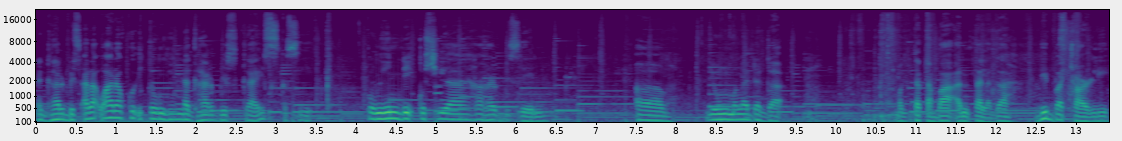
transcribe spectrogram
Nag-harvest. Araw-araw ko itong nag-harvest guys. Kasi kung hindi ko siya ha-harvestin, ah, yung mga daga, magtatabaan talaga. Di ba Charlie?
